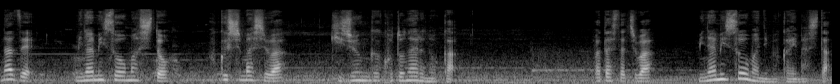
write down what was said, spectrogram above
なぜ南相馬市と福島市は基準が異なるのか。私たちは南相馬に向かいました。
